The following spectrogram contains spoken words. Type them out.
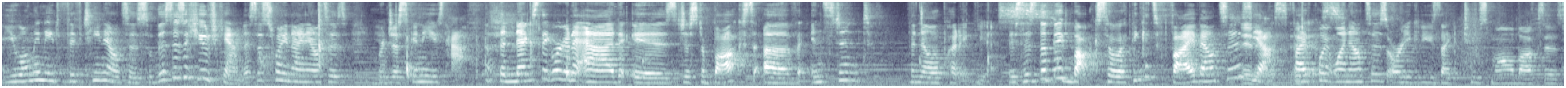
You only need 15 ounces, so this is a huge can. This is 29 ounces. We're just gonna use half. The next thing we're gonna add is just a box of instant vanilla pudding. Yes. This is the big box, so I think it's five ounces. It yeah, 5.1 ounces, or you could use like two small boxes.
